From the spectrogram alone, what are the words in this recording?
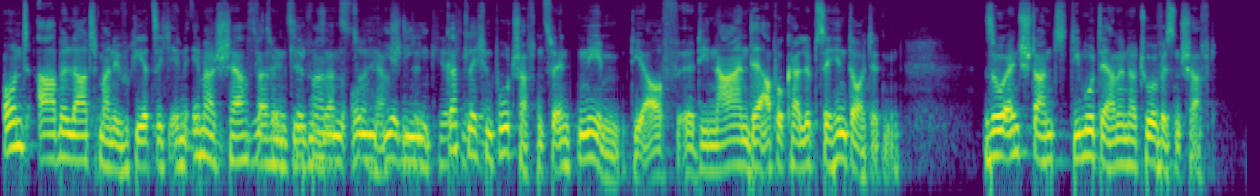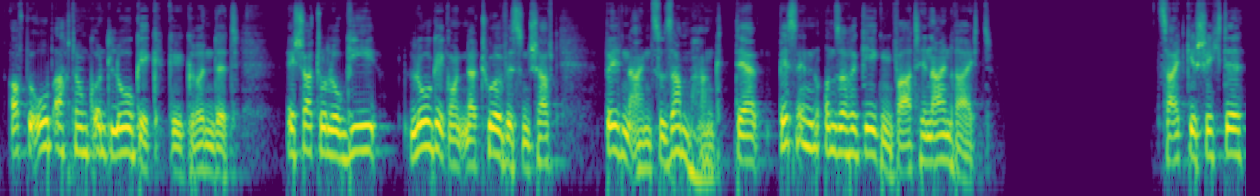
Und Abelard manövriert sich in immer schärferen Gegensatz um ihr die göttlichen Botschaften zu entnehmen, die auf äh, die nahende Apokalypse hindeuteten. So entstand die moderne Naturwissenschaft, auf Beobachtung und Logik gegründet. Eschatologie, Logik und Naturwissenschaft bilden einen Zusammenhang, der bis in unsere Gegenwart hineinreicht. Zeitgeschichte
